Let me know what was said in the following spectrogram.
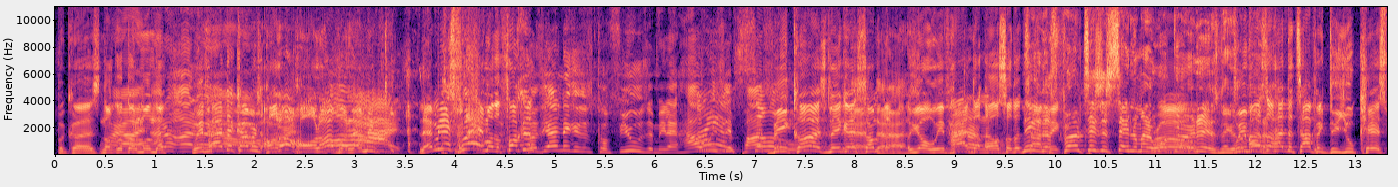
Because no con todo el mundo. I I- We've had the conversation. Hold on, hold on, but let me let me explain, motherfucker. Because y'all niggas is confusing me. Like, how I is am it so- possible? Because nigga, Yeah, some that ass. yo, we've had the, also the Nigga, the topic. sperm tastes the same no matter what Bro, girl it is, nigga. We've also had the topic: Do you kiss?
